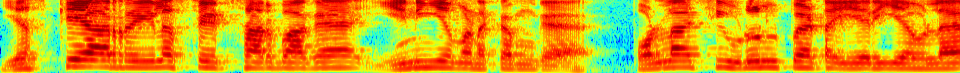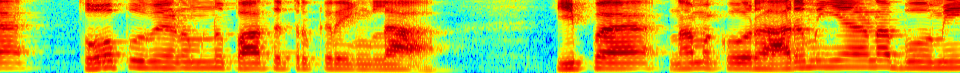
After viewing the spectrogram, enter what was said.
எஸ்கேஆர் ரியல் எஸ்டேட் சார்பாக இனிய வணக்கம்ங்க. பொள்ளாச்சி உடல்பேட்டை ஏரியாவில் தோப்பு வேணும்னு பார்த்துட்டு இருக்கிறீங்களா இப்போ நமக்கு ஒரு அருமையான பூமி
